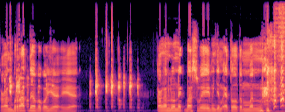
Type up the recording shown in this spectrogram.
Kangen berat dah pokoknya, iya. Lu. Kangen lu naik busway minjem etol temen.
